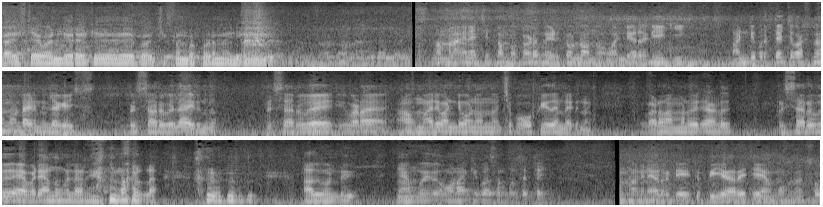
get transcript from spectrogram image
ഗൈസ്റ്റേ വണ്ടിയിലേക്ക് ഇപ്പോൾ ചിക്കൻ പക്കോട മേടിക്കുന്നുണ്ട്. നമ്മളങ്ങനെ ചിക്കൻ പക്കോട മേടിച്ചുകൊണ്ട് വന്നു. വണ്ടി റെഡിയാക്കി. വണ്ടി പ്രത്യേകിച്ച് പ്രശ്നമൊന്നും ഉണ്ടായിരുന്നില്ല ഗൈസ് റിസർവിലായിരുന്നു റിസർവ് ഇവിടെ അവന്മാർ വണ്ടി കൊണ്ടുവന്ന് വെച്ചപ്പോൾ ഓഫ് ചെയ്തിട്ടുണ്ടായിരുന്നു. ഇവിടെ നമ്മുടെ ഒരാൾ റിസർവ് എവിടെയാണെന്ന് പോലും അറിയാൻ പാടില്ല. അതുകൊണ്ട് ഞാൻ പോയി ഓണാക്കിയപ്പോൾ സംഭവം സെറ്റായി നമ്മളങ്ങനെ റെഡി ആയിട്ട് പി ആർ ഐ ചെയ്യാൻ പോകണം സോ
